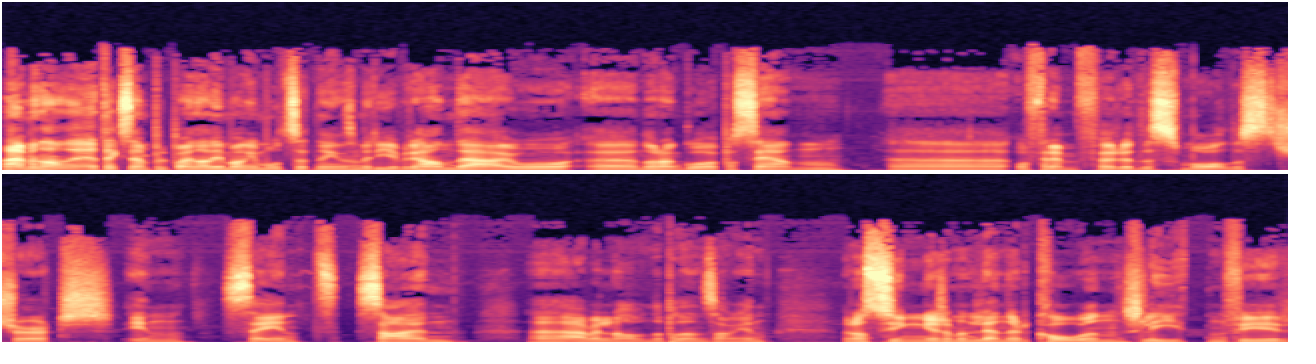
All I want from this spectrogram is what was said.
Nei, men han, Et eksempel på en av de mange motsetningene som river i han, det er jo uh, når han går på scenen uh, og fremfører The Smallest Church in Saint Sign, uh, er vel navnet på denne sangen. Når han synger som en Leonard Cohen, sliten fyr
